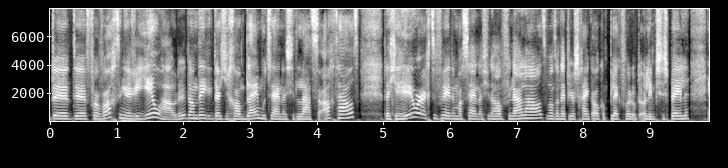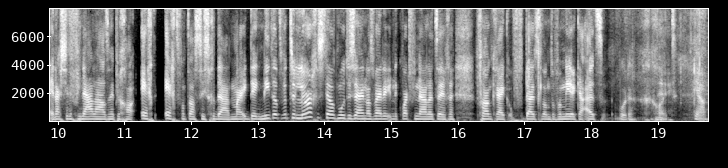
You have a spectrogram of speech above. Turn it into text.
de, de verwachtingen reëel houden... dan denk ik dat je gewoon blij moet zijn als je de laatste acht haalt. Dat je heel erg tevreden mag zijn als je de halve finale haalt. Want dan heb je waarschijnlijk ook een plek voor de Olympische Spelen. En als je de finale haalt, dan heb je gewoon echt, echt fantastisch gedaan. Maar ik denk niet dat we teleurgesteld moeten zijn... als wij er in de kwartfinale tegen Frankrijk of Duitsland of Amerika uit worden gegooid. Nee. Ja.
